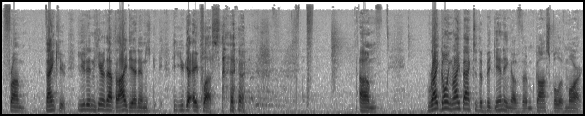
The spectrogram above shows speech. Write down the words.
from Thank you. You didn't hear that, but I did, and you get A plus. um, right, going right back to the beginning of the Gospel of Mark.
